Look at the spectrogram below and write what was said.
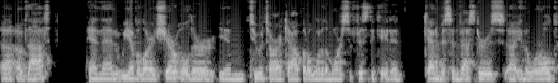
uh, of that. And then we have a large shareholder in Tuatara Capital, one of the more sophisticated cannabis investors uh, in the world,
